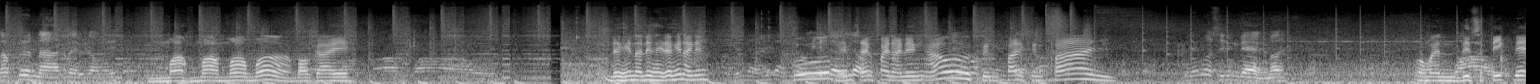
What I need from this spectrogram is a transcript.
นับเดินหนาก็ได้พี่น้องเอ้ยมามามามาเบาไกล เดี๋ยวเห็นหน่อยหนึงให้เดี๋ยวเห็นหน่อยหนึงเห็นแล้วเห็นแล้วปุ๊บเห็นแล้วแสงไฟหน่อยหนึงเอ้าขึ้นไปขึ้นไปแม่นว่าสีแดงๆหน่อยว่ามันว้าวลิปสติกเด้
